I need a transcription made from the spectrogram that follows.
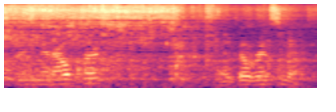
Strain that out first. And go rinse it out.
